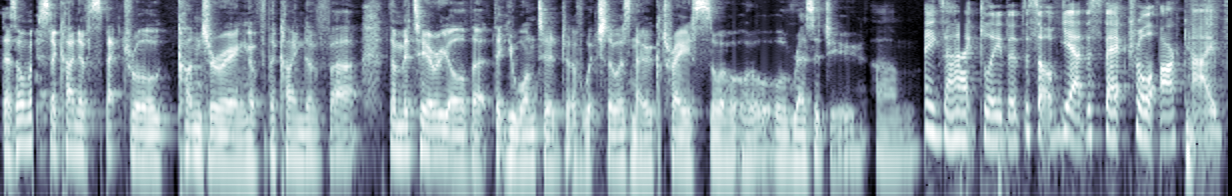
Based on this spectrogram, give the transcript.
there's almost a kind of spectral conjuring of the kind of uh, the material that that you wanted, of which there was no trace or, or, or residue. Um, exactly, the, the sort of yeah, the spectral archive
